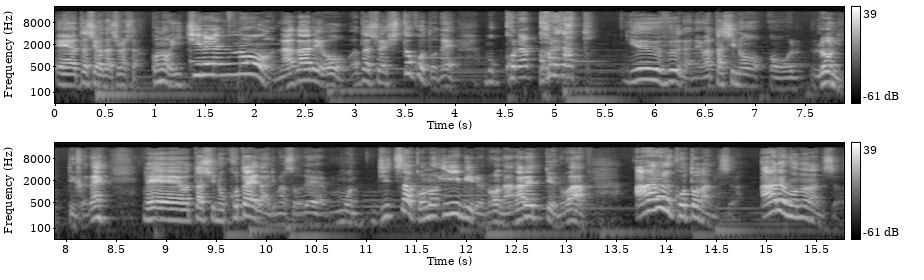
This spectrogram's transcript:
えー、私は出しました。この一連の流れを私は一言で、もうこれはこれだと。いうふうなね、私の論理っていうかね、えー、私の答えがありますので、もう実はこのイービルの流れっていうのは、あることなんですよ。あるものなんですよ。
